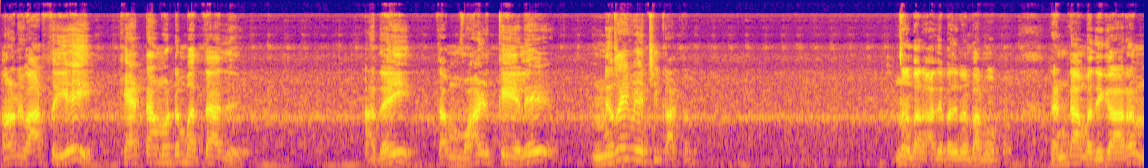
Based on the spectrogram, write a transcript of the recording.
அவனுடைய வார்த்தையை கேட்டால் மட்டும் பத்தாது. அதை தம் வாழ்க்கையிலே நிறைவேற்றி காட்டணும். இன்னும் பாருங்க, அதை பற்றி பாருங்க பார்ப்போம். ரெண்டாம் அதிகாரம்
